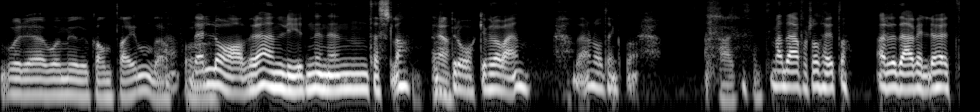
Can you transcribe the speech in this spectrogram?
Hvor, eh, hvor mye du kan ta inn. Da, Ja. på, Det er lavere enn lyden inni en Tesla. Bråket fra veien. Det er noe å tenke på. Men det er fortsatt høyt, da. Eller det er veldig høyt.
